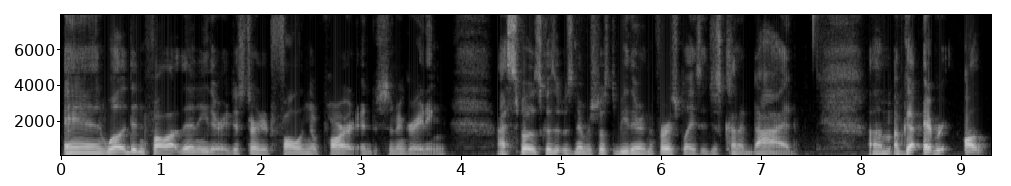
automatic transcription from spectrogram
And well, it didn't fall out then either. It just started falling apart and disintegrating. I suppose because it was never supposed to be there in the first place. It just kind of died. Um, I've got every all,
